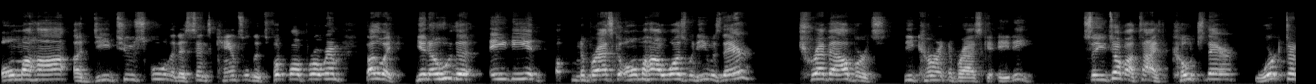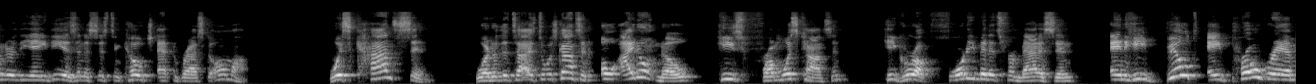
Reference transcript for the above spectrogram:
Omaha, a D2 school that has since canceled its football program. By the way, you know who the AD at Nebraska Omaha was when he was there? Trev Alberts, the current Nebraska AD. So you talk about ties. Coach there, worked under the AD as an assistant coach at Nebraska Omaha. Wisconsin. What are the ties to Wisconsin? Oh, I don't know. He's from Wisconsin. He grew up 40 minutes from Madison and he built a program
